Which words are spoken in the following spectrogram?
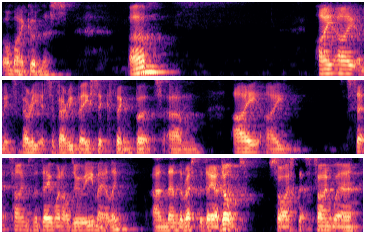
Oh my goodness. Um, I, I, I mean, it's very, it's a very basic thing, but um, I, I set times in the day when I'll do emailing, and then the rest of the day I don't. So I set a time where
